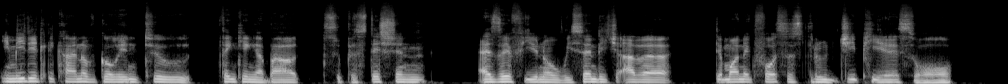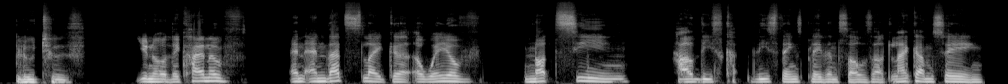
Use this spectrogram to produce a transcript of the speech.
immediately kind of go into thinking about superstition as if, you know, we send each other demonic forces through GPS or Bluetooth. You know, they kind of, and and that's like a, a way of not seeing how these these things play themselves out. Like I'm saying,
